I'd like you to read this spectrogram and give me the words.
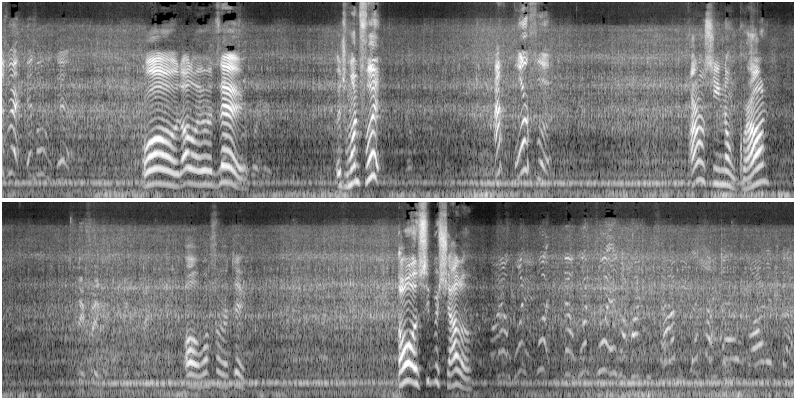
Oh, it's right. It's over there. Whoa, it's all the way over there. Look right. It's one foot. I'm four foot. I don't see no ground. Big fish. Oh, one foot right there. Oh, it's super shallow. That one foot. That one foot is hundred pounds. That's an underwater duck.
